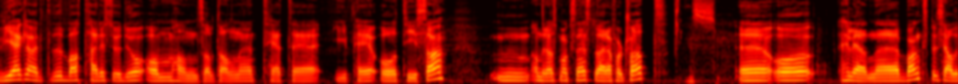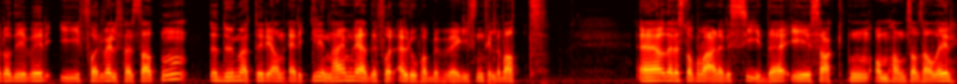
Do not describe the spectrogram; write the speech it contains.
Vi er klare til debatt her i studio om handelsavtalene TTIP og TISA. Mm, Andreas Moxnes, du er her fortsatt. Yes. Eh, og Helene Bank, spesialrådgiver i For velferdsstaten. Du møter Jan Erik Grindheim, leder for Europabevegelsen, til debatt. Eh, og dere står på hver deres side i saken om handelsavtaler.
